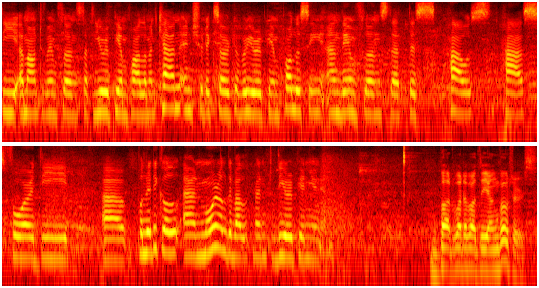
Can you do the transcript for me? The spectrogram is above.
the amount of influence that the European Parliament can and should exert over European policy and the influence that this House has for the uh, political and moral development of the European Union. But what about the young voters?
